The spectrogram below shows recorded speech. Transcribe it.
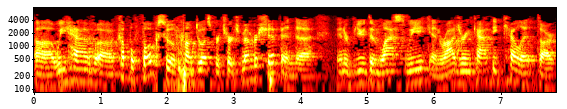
Uh, we have a couple folks who have come to us for church membership and uh, interviewed them last week. And Roger and Kathy Kellett are,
